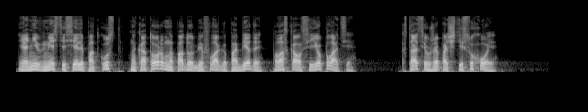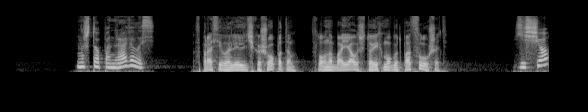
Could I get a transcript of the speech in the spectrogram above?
И они вместе сели под куст, на котором, наподобие флага победы, полоскалось ее платье. Кстати, уже почти сухое. «Ну что, понравилось?» Спросила Лилечка шепотом, словно боялась, что их могут подслушать. «Еще?»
